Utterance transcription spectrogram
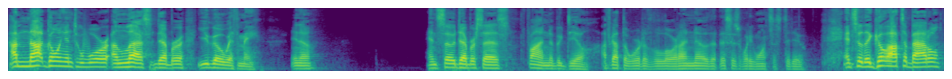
I'm not going into war unless, Deborah, you go with me. You know? And so Deborah says, Fine, no big deal. I've got the word of the Lord. I know that this is what he wants us to do. And so they go out to battle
